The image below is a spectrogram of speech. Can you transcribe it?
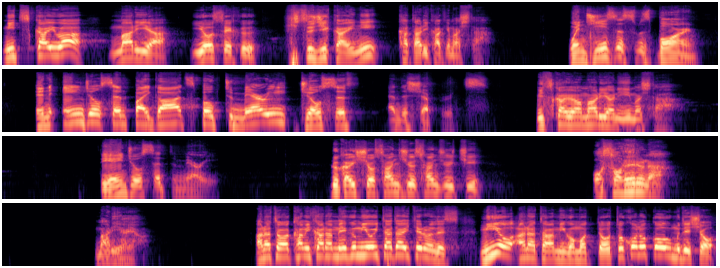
見つかいはマリア、ヨセフ、羊飼いに語りかけました。When Jesus was born, an angel sent by God spoke to Mary, Joseph, and the shepherds. 見つかいはマリアに言いました。The angel said to Mary, ルカ一章30、31。恐れるな。マリアよ。あなたは神から恵みをいただいているのです。見よ、あなたは身ごもって男の子を産むでしょう。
